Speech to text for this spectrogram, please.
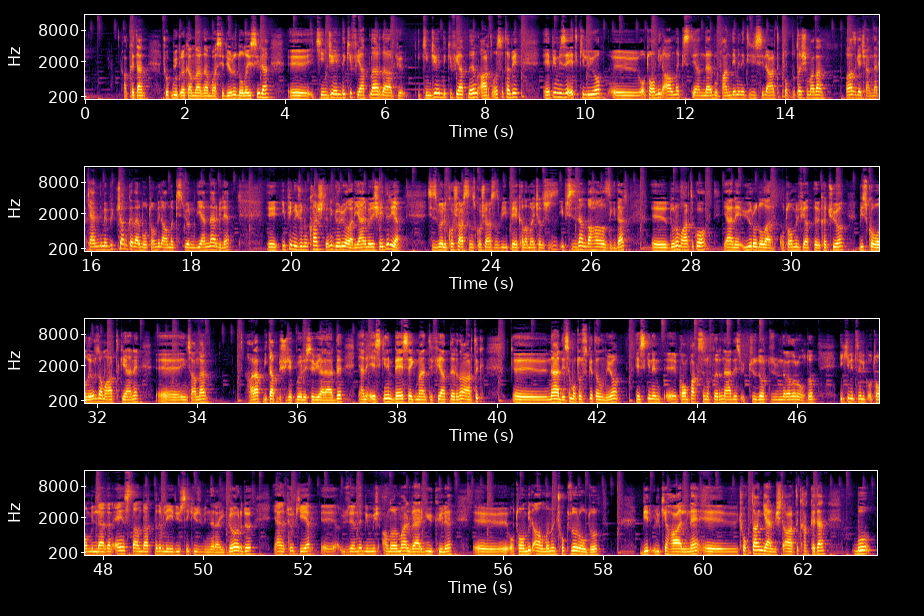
Hakikaten çok büyük rakamlardan bahsediyoruz. Dolayısıyla e, ikinci eldeki fiyatlar da artıyor. İkinci eldeki fiyatların artması tabii hepimizi etkiliyor. E, otomobil almak isteyenler bu pandemi neticesiyle artık toplu taşımadan vazgeçenler, kendime bütçem kadar bu otomobil almak istiyorum diyenler bile e, ipin ucunun kaçtığını görüyorlar. Yani böyle şeydir ya siz böyle koşarsınız koşarsınız bir ipi yakalamaya çalışırsınız. İp sizden daha hızlı gider. E, durum artık o. Yani euro dolar otomobil fiyatları kaçıyor. Biz kovalıyoruz ama artık yani e, insanlar harap bitap düşecek böyle seviyelerde. Yani eskinin B segmenti fiyatlarına artık e, neredeyse motosiklet alınıyor. Eskinin e, kompakt sınıfları neredeyse 300-400 bin liralar oldu. 2 litrelik otomobillerden en standartları bile 700-800 bin lirayı gördü. Yani Türkiye e, üzerine binmiş anormal vergi yüküyle e, otomobil almanın çok zor olduğu bir ülke haline e, çoktan gelmişti. Artık hakikaten bu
